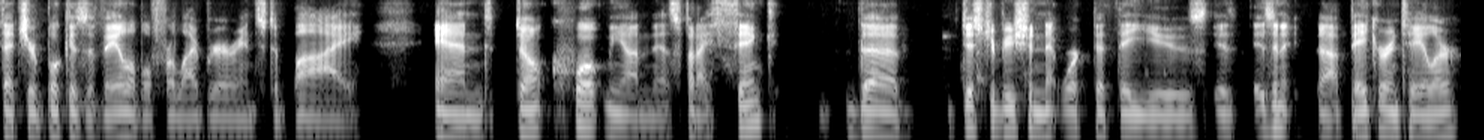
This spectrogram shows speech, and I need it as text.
that your book is available for librarians to buy. And don't quote me on this, but I think the distribution network that they use is isn't it uh, Baker and Taylor?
